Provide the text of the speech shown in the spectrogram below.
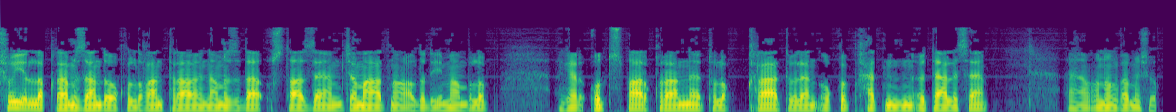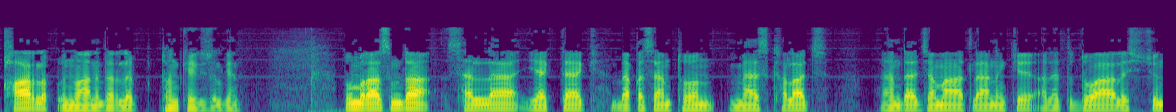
shu yillik ramazonda o'qildigan taroveh namozida ustozi ham jamoatning oldida imom bo'lib agar o'ttiz pari qur'onni to'liq qiroat bilan o'qib xatmdan o'talisa uningga shu qorliq unvoni berilib to'n kiygizilgan bu marosimda salla yaktak baqasam to'n mas kaloch hamda jamoatlarningki odatda duo qilish uchun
